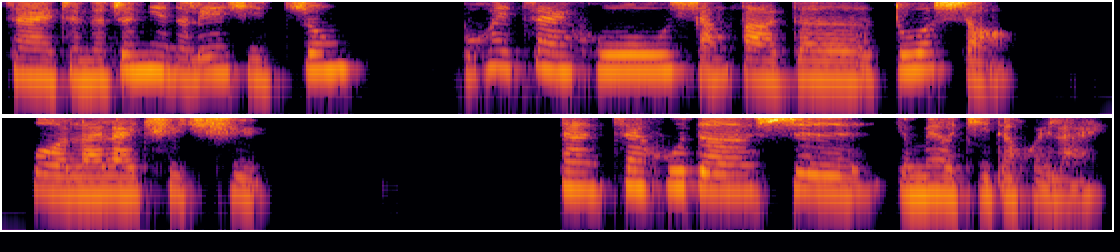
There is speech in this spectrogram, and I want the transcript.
在整个正念的练习中，不会在乎想法的多少或来来去去，但在乎的是有没有记得回来。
